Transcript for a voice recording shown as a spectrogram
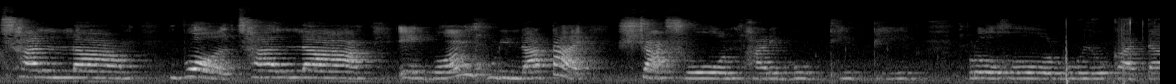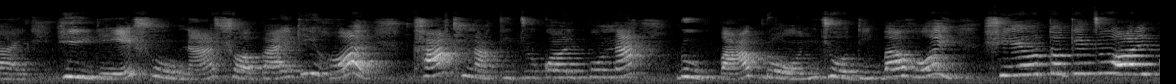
ছাড়লাম বল ছাড়লাম এবং ঘুড়ি লাটায় শাসন, ভারে বুক বুদ্ধি ঠিক প্রহরগুলো কাটায়। হিরে সোনা, সবাই কি হয়? থাক না কিছু কল্পনা রূপা ব্রণ যদি বা হই সেও তো কিছু অল্প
